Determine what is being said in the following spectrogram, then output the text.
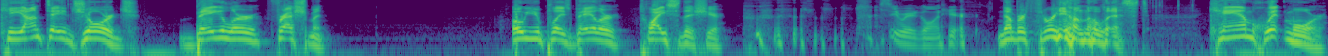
Keyonte George, Baylor freshman. OU plays Baylor twice this year. I see where you're going here. Number three on the list, Cam Whitmore,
